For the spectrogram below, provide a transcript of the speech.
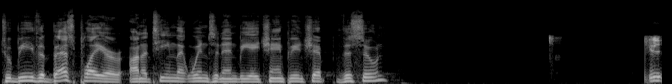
to be the best player on a team that wins an NBA championship this soon? You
